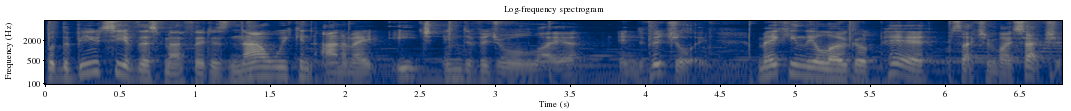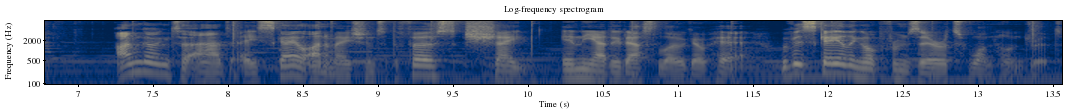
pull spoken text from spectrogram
But the beauty of this method is now we can animate each individual layer individually, making the logo appear section by section. I'm going to add a scale animation to the first shape in the Adidas logo here, with it scaling up from 0 to 100.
